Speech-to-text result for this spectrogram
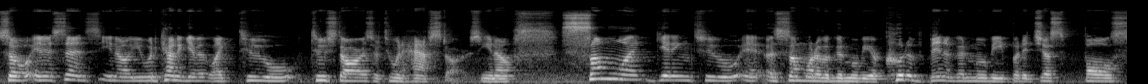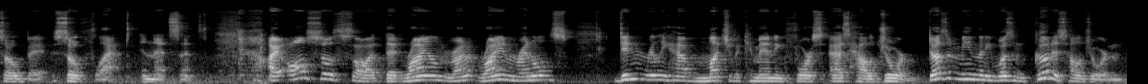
So in a sense, you know, you would kind of give it like two two stars or two and a half stars, you know, somewhat getting to a somewhat of a good movie or could have been a good movie, but it just falls so so flat in that sense. I also thought that Ryan Ryan Reynolds didn't really have much of a commanding force as Hal Jordan. Doesn't mean that he wasn't good as Hal Jordan.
